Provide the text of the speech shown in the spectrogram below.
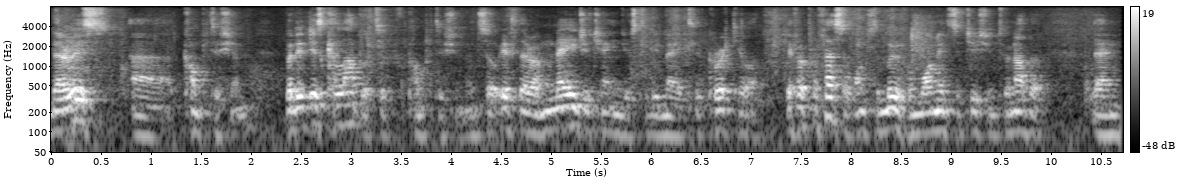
there is uh, competition, but it is collaborative competition. And so if there are major changes to be made to curricula, if a professor wants to move from one institution to another, then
